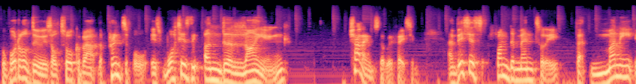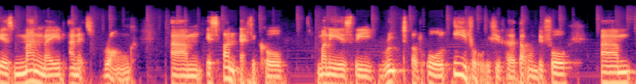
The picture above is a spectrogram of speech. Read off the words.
But what I'll do is I'll talk about the principle is what is the underlying challenge that we're facing. And this is fundamentally that money is man made and it's wrong. Um, it's unethical. Money is the root of all evil, if you've heard that one before. Um,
